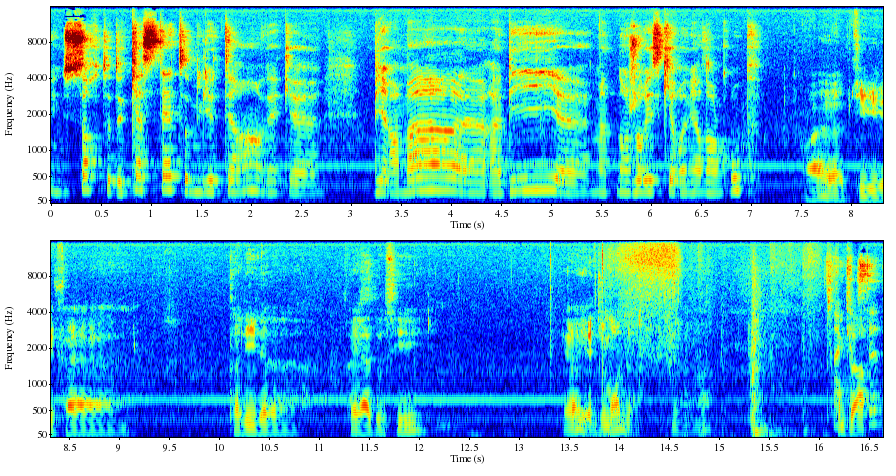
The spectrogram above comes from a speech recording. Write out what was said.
une sorte de casse-tête au milieu de terrain avec euh, Birama, euh, Rabi, euh, maintenant Joris qui revient dans le groupe. Ouais, un petit Khalil Fayad aussi. il y a du monde. C'est un casse-tête?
